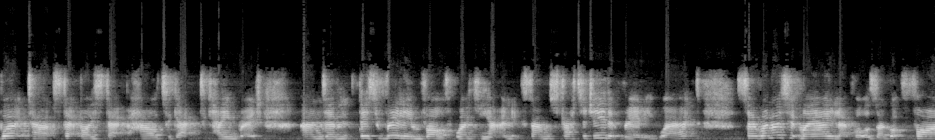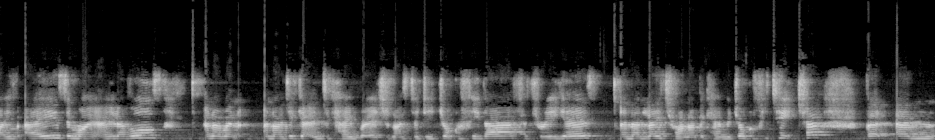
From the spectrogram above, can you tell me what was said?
worked out step by step how to get to Cambridge. And um, this really involved working out an exam strategy that really worked. So when I took my A levels, I got five A's in my A levels. And I went and I did get into Cambridge and I studied geography there for three years. And then later on, I became a geography teacher. But um,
